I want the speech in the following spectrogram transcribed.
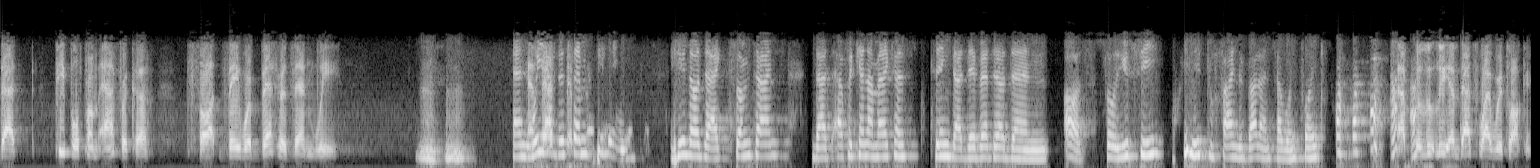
that people from Africa thought they were better than we. Mm-hmm. And, and we have the same feeling. You know, that sometimes that African Americans think that they're better than us. So you see, we need to find a balance at one point. Absolutely, and that's why we're talking.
